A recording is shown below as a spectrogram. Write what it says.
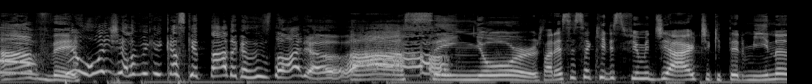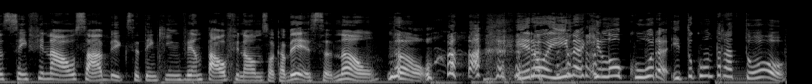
Ah, vê. Até hoje ela fica encasquetada com essa história. Ah, senhor. Parece ser aqueles filmes de arte que termina sem final, sabe? Que você tem que inventar o final na sua cabeça. Não, não. Heroína, que loucura. E tu contratou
